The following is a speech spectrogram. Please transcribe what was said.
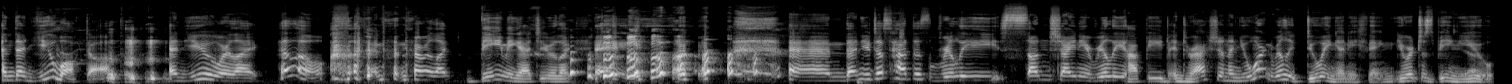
And then you walked up and you were like, hello. and they were like beaming at you, like, hey. and then you just had this really sunshiny, really happy interaction, and you weren't really doing anything. You were just being you.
